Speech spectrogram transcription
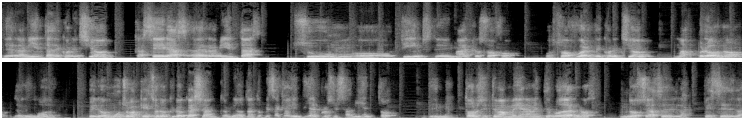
herramientas de conexión caseras a herramientas Zoom o Teams de Microsoft o, o software de conexión más pro, ¿no? De algún modo. Pero mucho más que eso no creo que hayan cambiado tanto. Pensá que hoy en día el procesamiento en todos los sistemas medianamente modernos no se hace en las PC de,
